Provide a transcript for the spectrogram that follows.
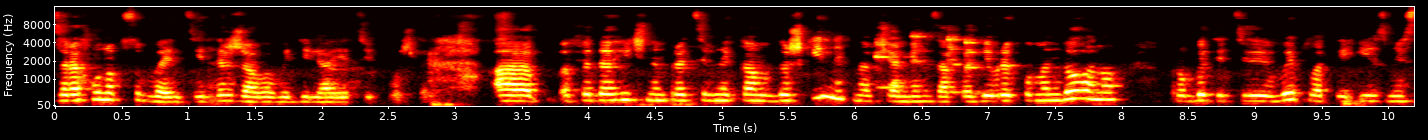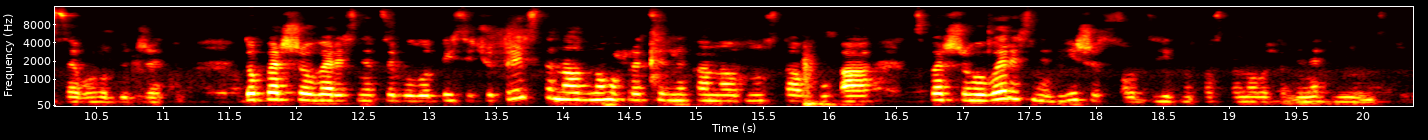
за рахунок субвенції держава виділяє ці кошти. А педагогічним працівникам дошкільних навчальних закладів рекомендовано робити ці виплати із місцевого бюджету. До 1 вересня це було 1300 на одного працівника на одну ставку, а з 1 вересня 2600 згідно постанови Кабінету міністрів.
